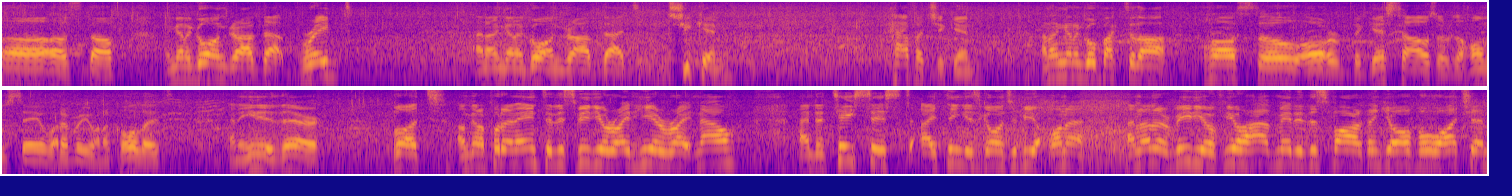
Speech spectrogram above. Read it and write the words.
Uh, stop. I'm gonna go and grab that bread and I'm gonna go and grab that chicken, half a chicken, and I'm gonna go back to the hostel or the guest house or the homestay, whatever you wanna call it, and eat it there. But I'm gonna put an end to this video right here, right now. And the taste test I think is going to be on a, another video. If you have made it this far, thank you all for watching.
